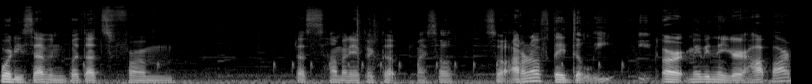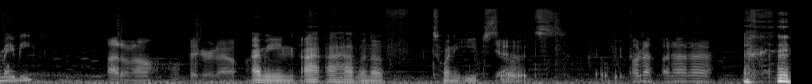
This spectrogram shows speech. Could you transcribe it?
47, but that's from. That's how many I picked up myself. So I don't know if they delete or maybe in your hotbar, maybe. I don't know. We'll figure it out. I mean, I, I have enough 20 each, so Yeah. it's. Oh no! Oh no! No! no.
